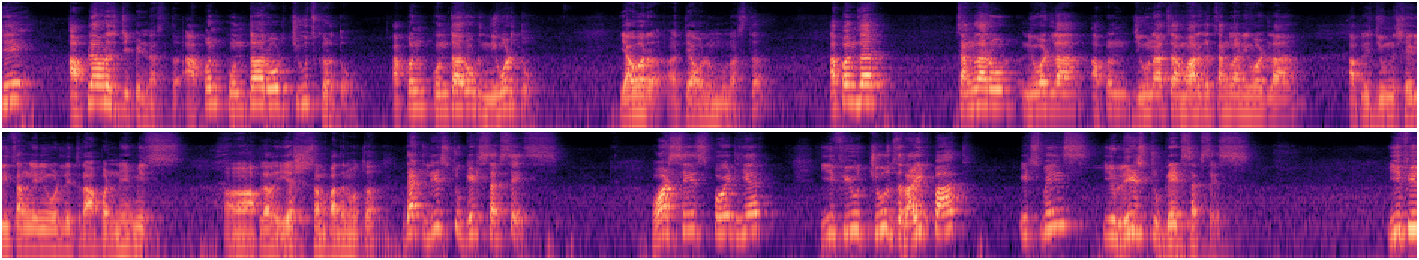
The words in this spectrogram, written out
हे आपल्यावरच डिपेंड असतं. आपण कोणता रोड चूज करतो आपण कोणता रोड निवडतो यावर ते अवलंबून असतं. आपण जर चांगला रोड निवडला आपण जीवनाचा मार्ग चांगला निवडला आपली जीवनशैली चांगली निवडली तर आपण नेहमीच आपल्याला यश संपादन होतं. That leads to get success what is poet here if you choose right path it's means you leads to great success if you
